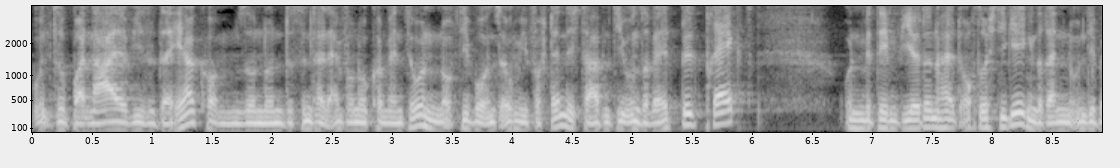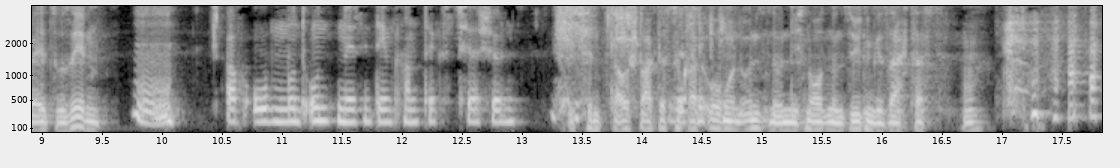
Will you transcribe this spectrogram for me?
und so banal, wie sie daherkommen, sondern das sind halt einfach nur Konventionen, auf die wir uns irgendwie verständigt haben, die unser Weltbild prägt und mit dem wir dann halt auch durch die Gegend rennen und die Welt so sehen. Hm. Auch oben und unten ist in dem Kontext sehr schön. Ich finde es stark, dass du gerade oben und unten und nicht Norden und Süden gesagt hast. Ja?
